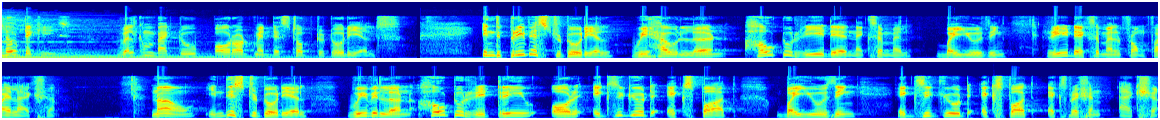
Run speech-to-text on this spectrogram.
Hello techies, welcome back to Power Automate Desktop Tutorials. In the previous tutorial, we have learned how to read an XML by using read XML from file action. Now, in this tutorial, we will learn how to retrieve or execute XPath by using execute XPath expression action.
